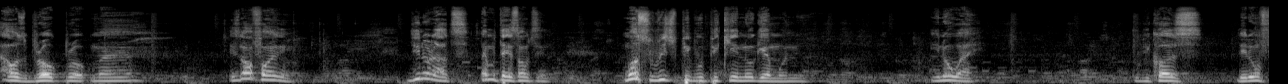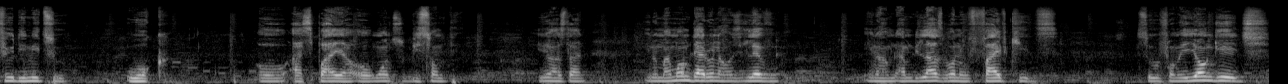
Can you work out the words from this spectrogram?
I was broke, broke, man. It's not funny. Do you know that? Let me tell you something. Most rich people picking no get money. You know why? Because they don't feel the need to work or aspire or want to be something. You understand? You know, my mom died when I was 11. You know, I'm, I'm the last born of five kids. So from a young age,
